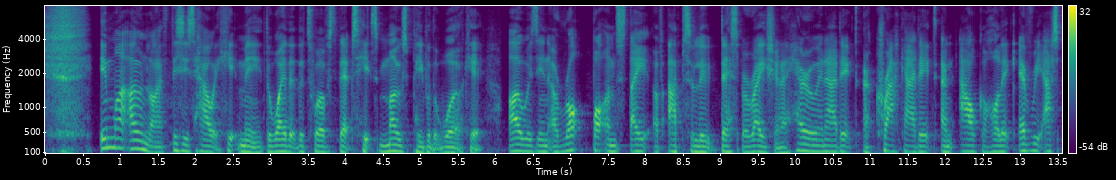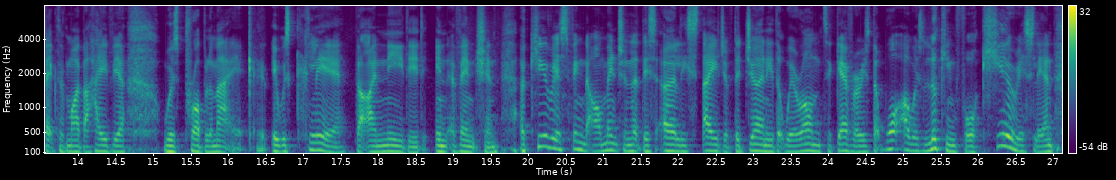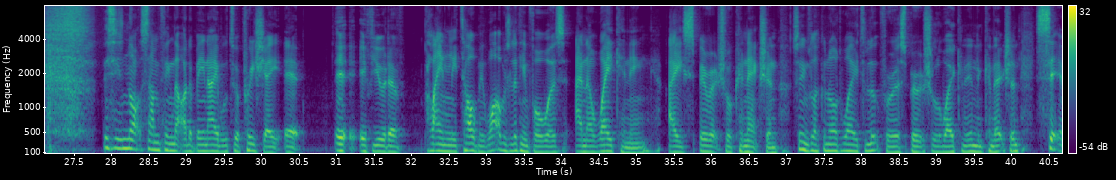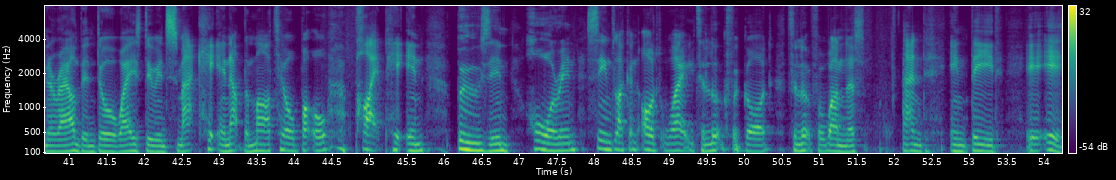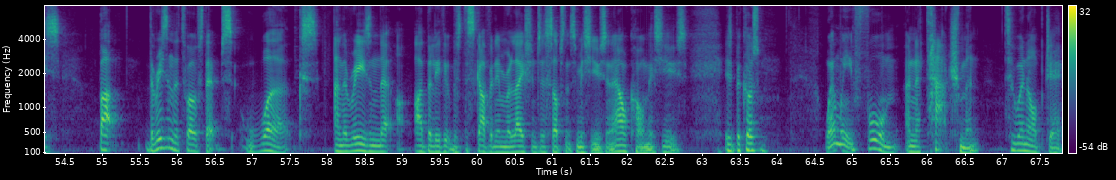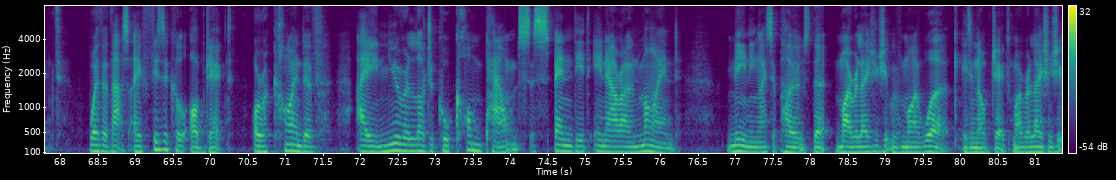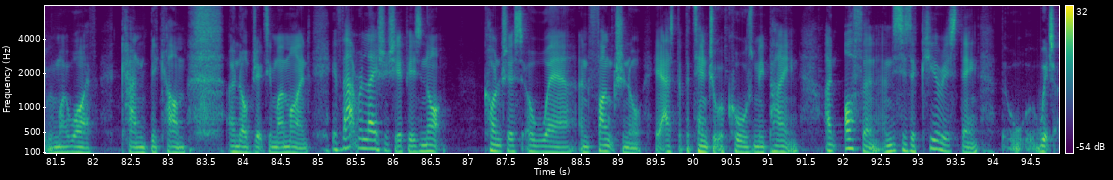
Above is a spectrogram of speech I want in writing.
In my own life, this is how it hit me, the way that the 12 steps hits most people that work it. I was in a rock bottom state of absolute desperation a heroin addict, a crack addict, an alcoholic. Every aspect of my behavior was problematic. It was clear that I needed intervention. A curious thing that I'll mention at this early stage of the journey that we're on together is that what I was looking for, curiously, and this is not something that I'd have been able to appreciate it if you would have plainly told me what I was looking for was an awakening, a spiritual connection. Seems like an odd way to look for a spiritual awakening and connection. Sitting around in doorways, doing smack, hitting up the Martell bottle, pipe hitting, boozing, whoring. Seems like an odd way to look for God, to look for oneness. And indeed, it is. But the reason the 12 steps works and the reason that I believe it was discovered in relation to substance misuse and alcohol misuse is because when we form an attachment to an object, whether that's a physical object or a kind of a neurological compound suspended in our own mind, meaning, I suppose, that my relationship with my work is an object, my relationship with my wife can become an object in my mind. If that relationship is not conscious, aware, and functional, it has the potential to cause me pain. And often, and this is a curious thing, which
